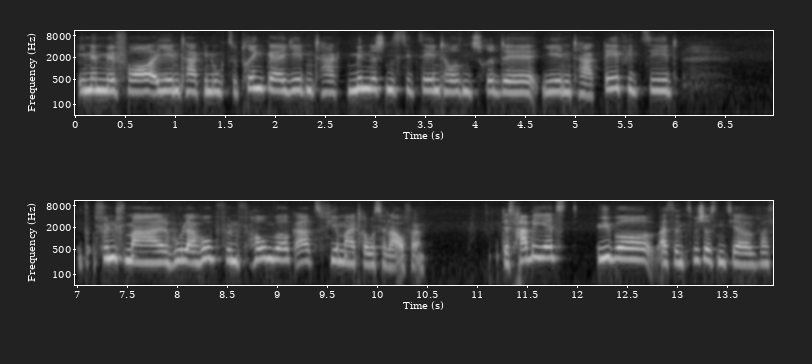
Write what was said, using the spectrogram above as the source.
Ich nehme mir vor, jeden Tag genug zu trinken, jeden Tag mindestens die 10.000 Schritte, jeden Tag Defizit, fünfmal Hula Hoop, fünf Homeworkouts, viermal draußen laufen. Das habe ich jetzt über, also inzwischen sind es ja was,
